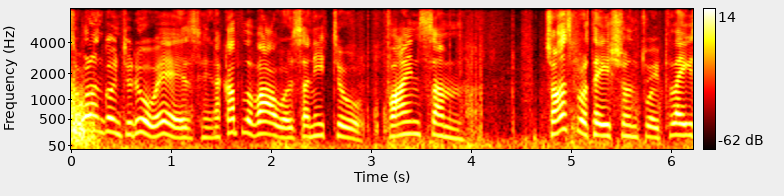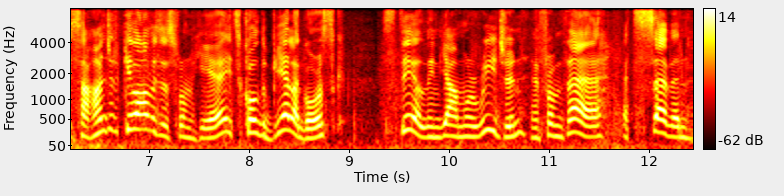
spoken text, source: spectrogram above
So what I'm going to do is, in a couple of hours, I need to find some transportation to a place 100 kilometers from here. It's called Bielogorsk still in the Amur region and from there at 7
